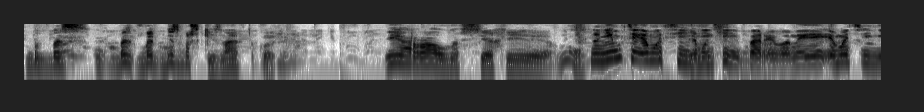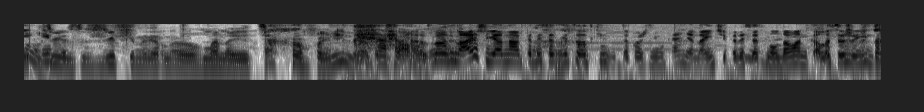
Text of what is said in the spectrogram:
без, без, без, без башки, знаєш. Мгм. І грав на всіх, і ну, Ну, німці емоційні Емоційні, кіпери, вони емоційні ну кіпери. звід, звідки, мабуть, в мене і ця фамілія так само. Ну знаєш, я на 50% також німканя, на інші 50 молдаванка, але це вже інше.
